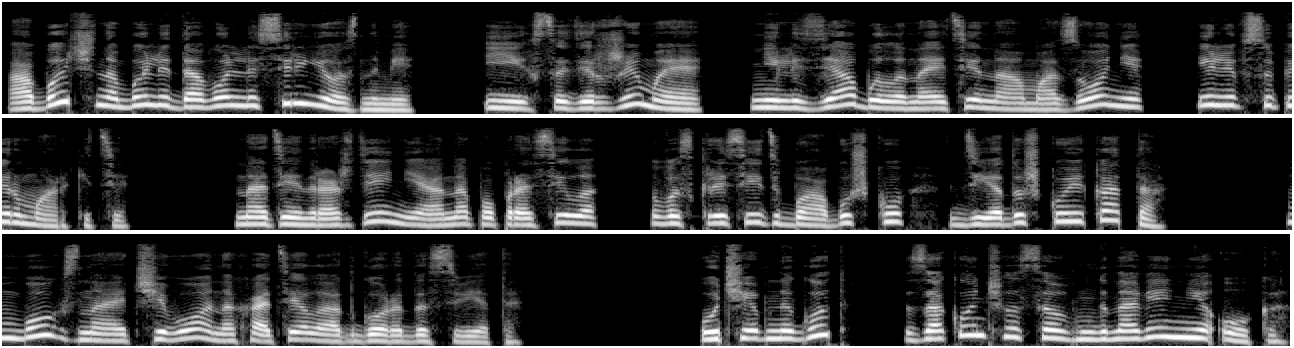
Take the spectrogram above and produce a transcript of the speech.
обычно были довольно серьезными, и их содержимое нельзя было найти на Амазоне или в супермаркете. На день рождения она попросила воскресить бабушку, дедушку и кота. Бог знает, чего она хотела от города света. Учебный год закончился в мгновение ока.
